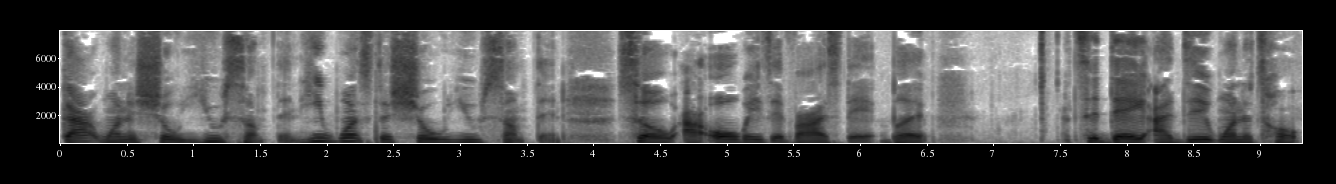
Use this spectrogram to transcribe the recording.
God want to show you something. He wants to show you something. So I always advise that. But today I did want to talk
